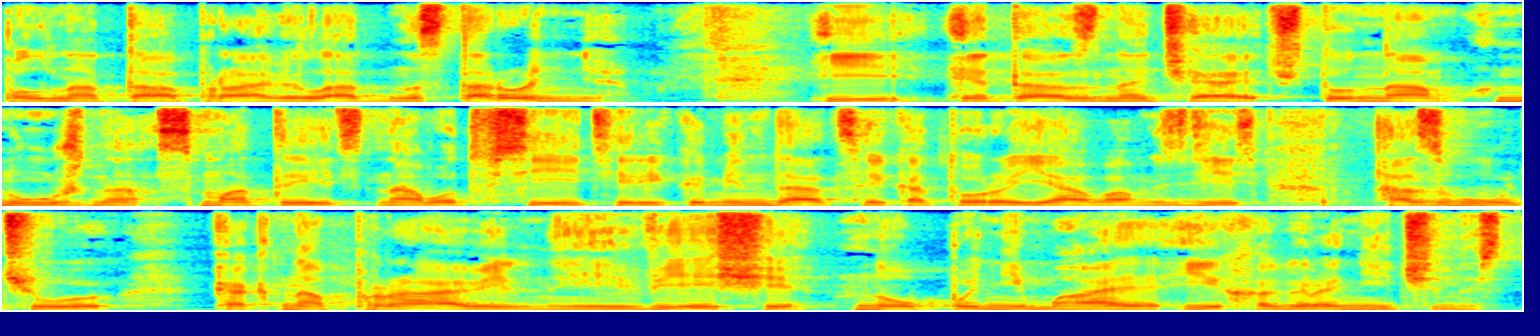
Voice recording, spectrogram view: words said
полнота правила односторонняя. И это означает, что нам нужно смотреть на вот все эти рекомендации, которые я вам здесь озвучиваю, как на правильные вещи, но понимая их ограниченность.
